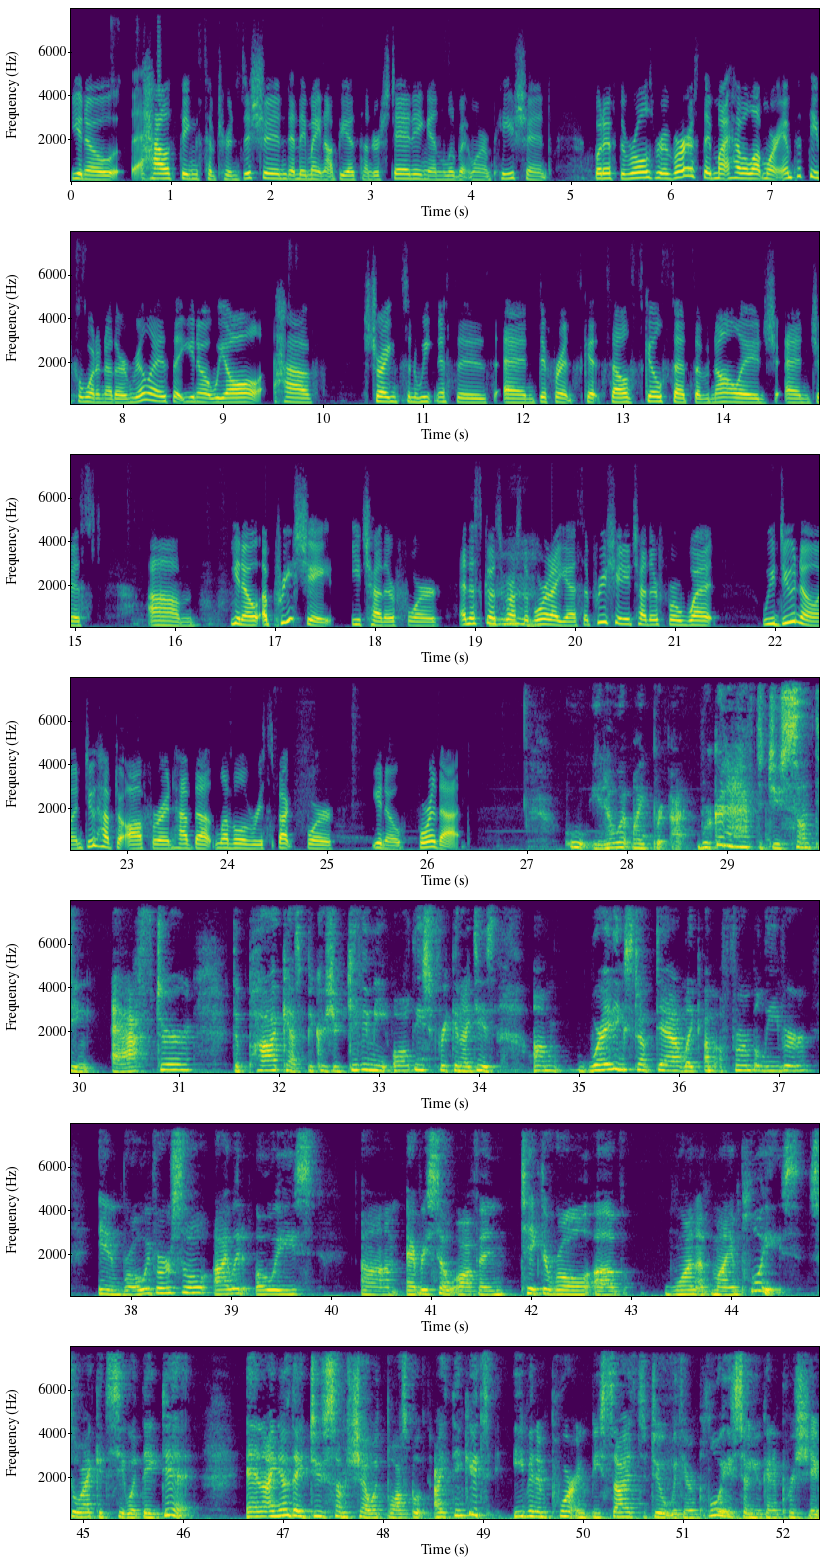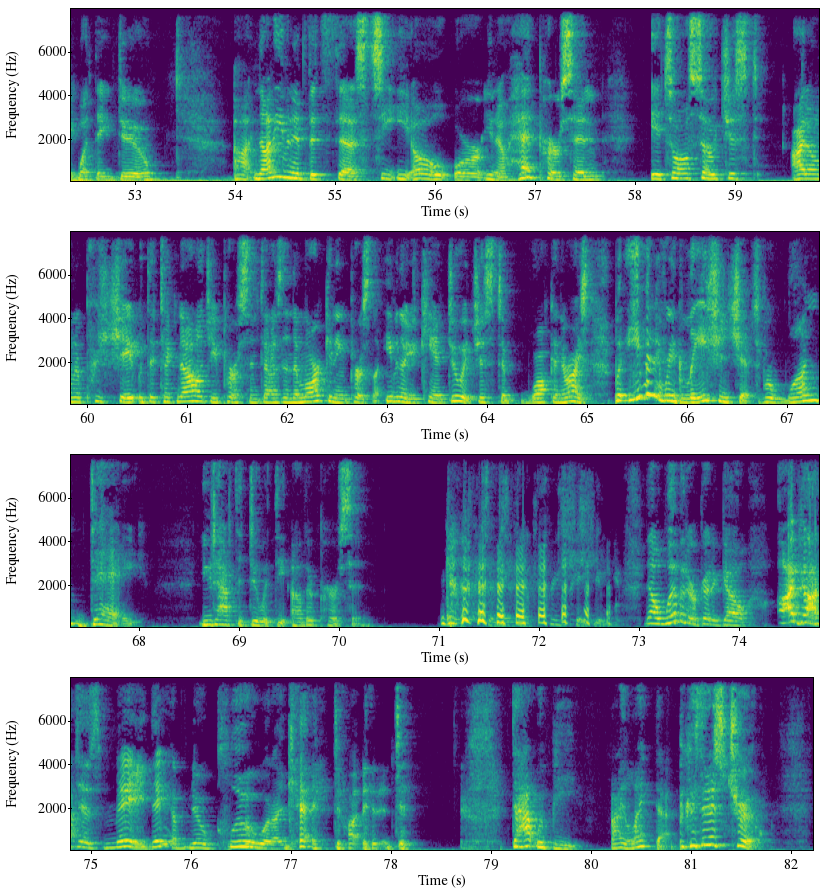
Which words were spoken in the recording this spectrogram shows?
you know, how things have transitioned and they might not be as understanding and a little bit more impatient. But if the roles reverse, they might have a lot more empathy for one another and realize that, you know, we all have strengths and weaknesses and different skill sets of knowledge and just um, you know, appreciate each other for, and this goes mm. across the mm. board, I guess, appreciate each other for what we do know and do have to offer and have that level of respect for, you know, for that. Oh, you know what? My we're going to have to do something after the podcast because you're giving me all these freaking ideas. Um, writing stuff down. Like I'm a firm believer in role reversal. I would always, um, every so often, take the role of one of my employees so I could see what they did. And I know they do some show with boss, but I think it's even important besides to do it with your employees so you can appreciate what they do. Uh, not even if it's the CEO or you know head person, it's also just I don't appreciate what the technology person does and the marketing person, even though you can't do it just to walk in their eyes. But even in relationships, for one day, you'd have to do it the other person so they can appreciate you. Now, women are going to go, I got this made. They have no clue what I'm getting done. That would be, I like that because it is true.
